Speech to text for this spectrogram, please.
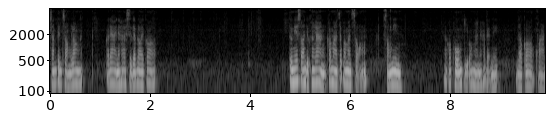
ทำเป็นสองร่องก็ได้นะคะ เสร็จเรียบร้อยก็ ตรงนี้ซ้อนอยู่ข้างล่างเข้ามาสักประมาณสองสองมิลแล้วก็โค้งกีบออกมานะคะแบบนี้ แล้วก็ขวาน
